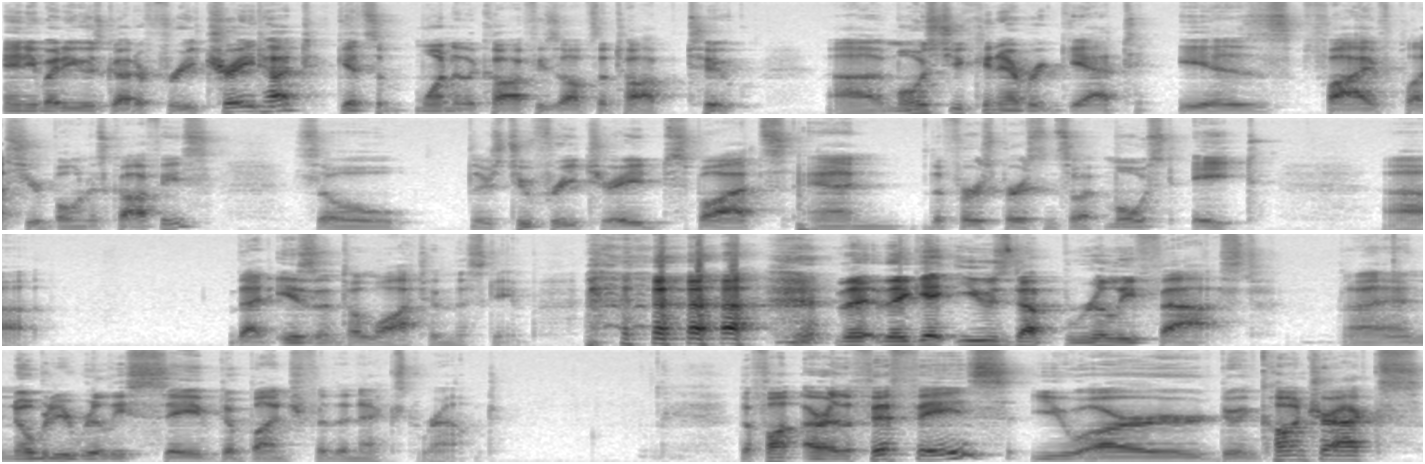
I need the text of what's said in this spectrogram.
anybody who's got a free trade hut gets a, one of the coffees off the top too uh, most you can ever get is five plus your bonus coffees. So there's two free trade spots and the first person so at most eight. Uh, that isn't a lot in this game. They, they get used up really fast and nobody really saved a bunch for the next round. The fun, or the fifth phase you are doing contracts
